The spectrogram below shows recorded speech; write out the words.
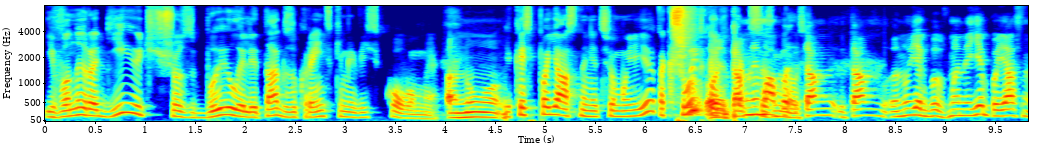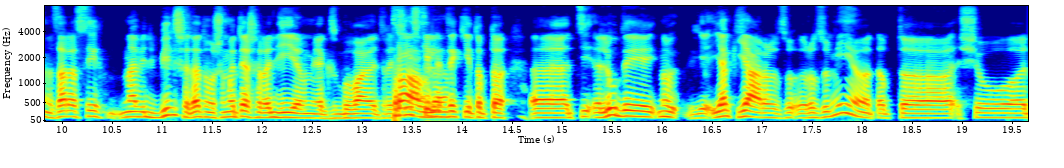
і вони радіють, що збили літак з українськими військовими. А ну Якесь пояснення цьому є? Так швидко Е, так Там все нема там, там, ну якби в мене є пояснення. Зараз їх навіть більше, да, тому що ми теж радіємо, як збивають російські Правда. літаки. Тобто е, ті люди, ну як я роз, розумію, тобто, що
